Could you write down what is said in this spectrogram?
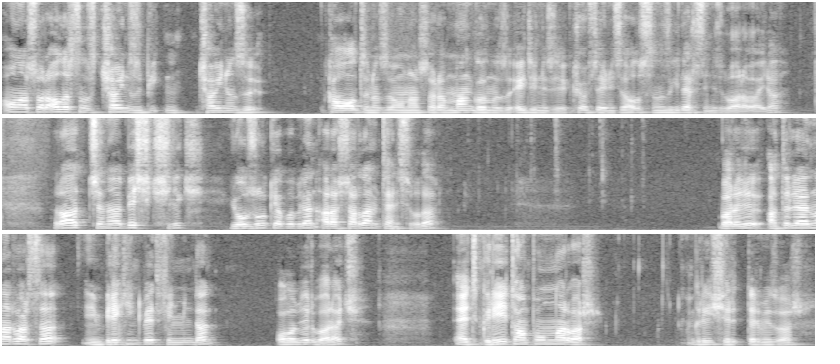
Ondan sonra alırsınız çayınızı, çayınızı, kahvaltınızı, ondan sonra mangalınızı, etinizi, köftenizi alırsınız gidersiniz bu arabayla. Rahatça 5 kişilik yolculuk yapabilen araçlardan bir tanesi bu da. Bu aracı hatırlayanlar varsa e, Breaking Bad filminden olabilir bu araç. Evet gri tamponlar var. Gri şeritlerimiz var.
